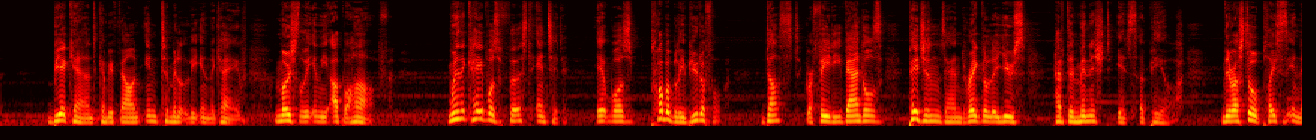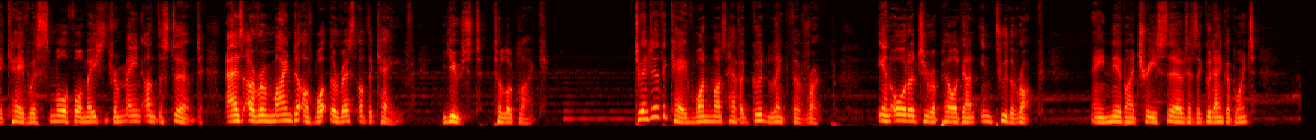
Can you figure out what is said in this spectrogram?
Beer cans can be found intermittently in the cave, mostly in the upper half. When the cave was first entered, it was probably beautiful. Dust, graffiti, vandals, pigeons, and regular use have diminished its appeal. There are still places in the cave where small formations remain undisturbed, as a reminder of what the rest of the cave used to look like. To enter the cave, one must have a good length of rope in order to rappel down into the rock. A nearby tree serves as a good anchor point.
